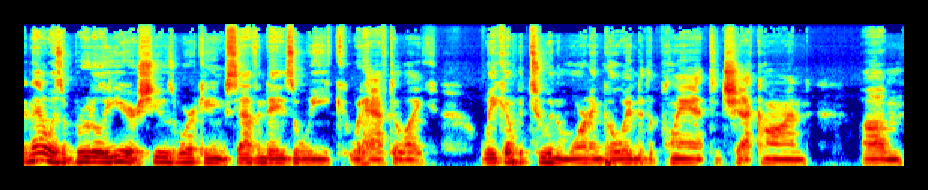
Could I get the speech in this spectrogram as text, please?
And that was a brutal year. She was working seven days a week, would have to like wake up at two in the morning, go into the plant to check on um,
